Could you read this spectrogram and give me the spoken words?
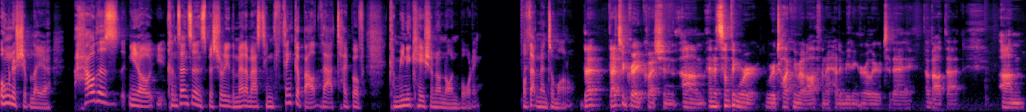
ownership layer how does you know Consensys especially the metamask team think about that type of communication and onboarding of that mental model? That that's a great question um, and it's something we're we're talking about often. I had a meeting earlier today about that. Um,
